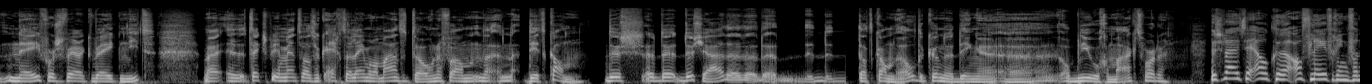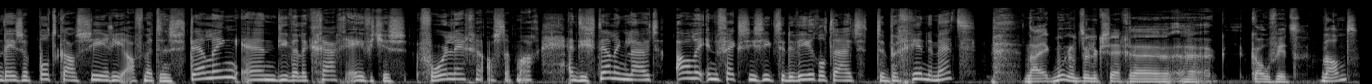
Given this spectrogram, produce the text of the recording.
Nee, voor zover ik weet niet. Maar het experiment was ook echt alleen maar om aan te tonen van dit kan. Dus, de, dus ja, de, de, dat kan wel. Er kunnen dingen uh, opnieuw gemaakt worden. We sluiten elke aflevering van deze podcastserie af met een stelling. En die wil ik graag eventjes voorleggen, als dat mag. En die stelling luidt: alle infectieziekten de wereld uit, te beginnen met. Nou, ik moet natuurlijk zeggen: uh, COVID. Want?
